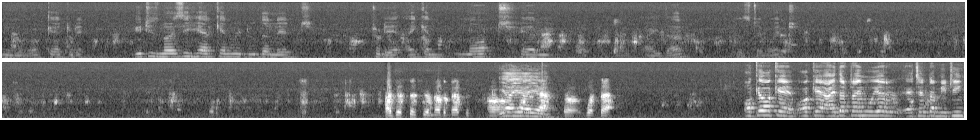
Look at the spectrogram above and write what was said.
Hmm, okay, today it is noisy here. Can we do the late today? I can not hear either. Just a I just sent you another message. Uh, Yeah, yeah, yeah. app, uh, WhatsApp. Okay, okay, okay. Either time we are attend the meeting.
